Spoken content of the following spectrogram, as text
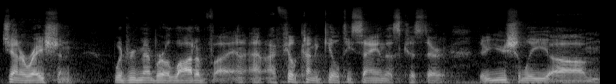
generation would remember a lot of, uh, and I feel kind of guilty saying this because they're, they're usually um,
